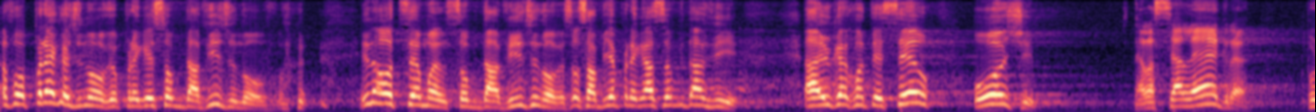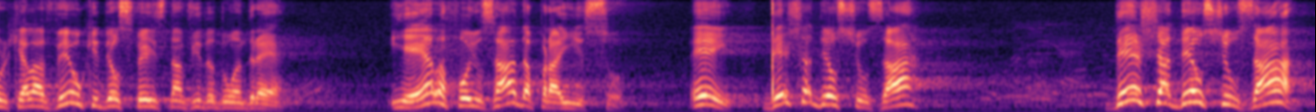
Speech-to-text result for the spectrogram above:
eu falei, prega de novo. Eu preguei sobre Davi de novo. E na outra semana, sobre Davi de novo. Eu só sabia pregar sobre Davi. Aí o que aconteceu? Hoje, ela se alegra, porque ela vê o que Deus fez na vida do André. E ela foi usada para isso. Ei, deixa Deus te usar. Deixa Deus te usar.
